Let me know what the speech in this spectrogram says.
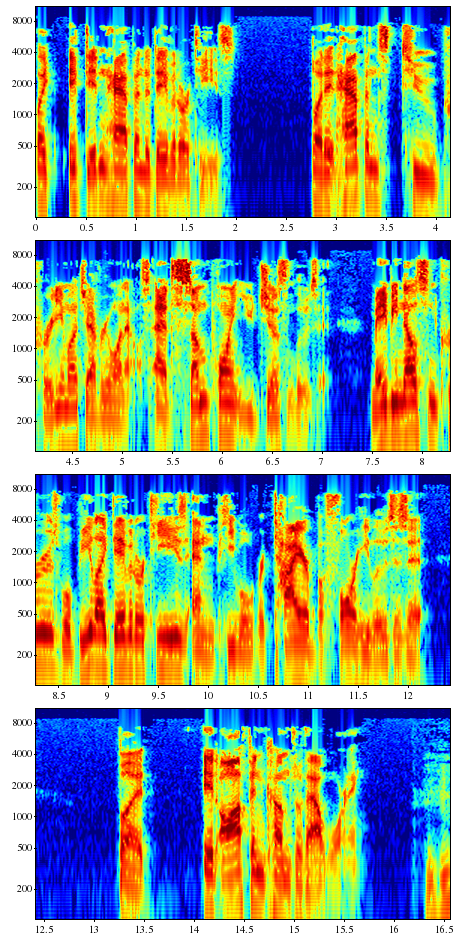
like, it didn't happen to David Ortiz, but it happens to pretty much everyone else. At some point, you just lose it. Maybe Nelson Cruz will be like David Ortiz and he will retire before he loses it, but it often comes without warning. Mm-hmm.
